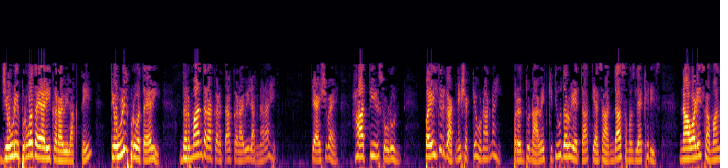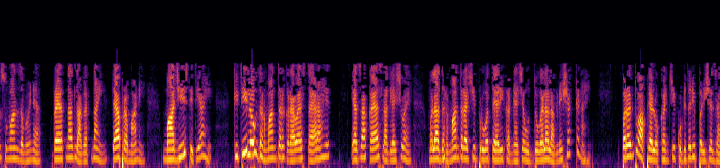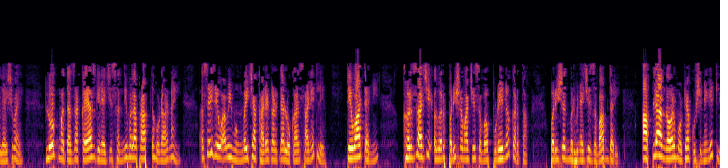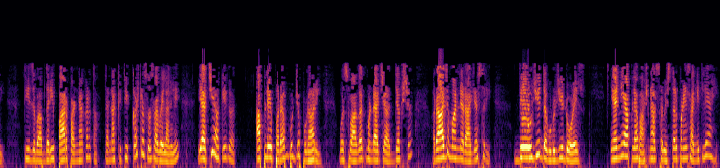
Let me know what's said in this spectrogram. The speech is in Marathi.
जेवढी पूर्वतयारी करावी लागते तेवढीच पूर्वतयारी धर्मांतराकरता करावी लागणार आहे. त्याशिवाय हा तीर सोडून पैल तीर गाठणे शक्य होणार नाही. परंतु नावेत किती उदारू येतात याचा अंदाज समजल्याखेरीज नावाडी सामान सुमान जमविण्यात प्रयत्नात लागत नाही. त्याप्रमाणे माझीही स्थिती आहे. किती लोक धर्मांतर करावयास तयार आहेत याचा कयास लागल्याशिवाय मला धर्मांतराची पूर्वतयारी करण्याच्या उद्योगाला लागणे शक्य नाही. परंतु आपल्या लोकांची कुठेतरी परिषद झाल्याशिवाय लोकमताचा कयास घेण्याची संधी मला प्राप्त होणार नाही असे जेव्हा मी मुंबईच्या कार्यकर्त्या लोकांना सांगितले तेव्हा त्यांनी खर्चाची अगर परिश्रमाची सबब पुढे न करता परिषद भरविण्याची जबाबदारी आपल्या अंगावर मोठ्या कुशीने घेतली. ती जबाबदारी पार पाडण्याकरता त्यांना किती कष्ट सोसावे लागले याची हकीकत आपले परमपूज्य पुढारी व स्वागत मंडळाचे अध्यक्ष राजमान्य राजश्री देवजी दगडूजी डोळेस यांनी आपल्या भाषणात सविस्तरपणे सांगितले आहे.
